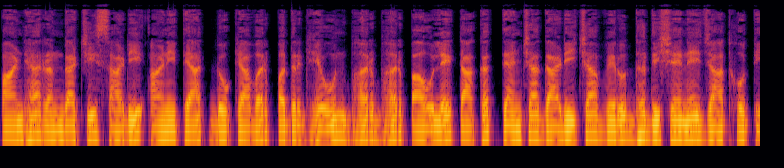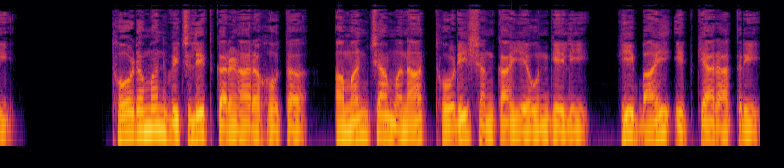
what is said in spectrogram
पांढ्या रंगाची साडी आणि त्यात डोक्यावर पदर घेऊन भरभर पाऊले टाकत त्यांच्या गाडीच्या विरुद्ध दिशेने जात होती. थोडं मन विचलित करणारं होतं अमनच्या मनात थोडी शंका येऊन गेली ही बाई इतक्या रात्री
